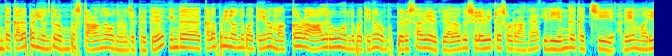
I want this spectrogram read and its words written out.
இந்த களப்பணி வந்து ரொம்ப ஸ்ட்ராங்காக வந்து நடந்துகிட்ருக்கு இந்த களப்பணியில் வந்து பார்த்தீங்கன்னா மக்களோட ஆதரவும் வந்து பார்த்தீங்கன்னா ரொம்ப பெருசாகவே இருக்குது அதாவது சில வீட்டில் சொல்கிறாங்க இது எங்கள் கட்சி? அதே மாதிரி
